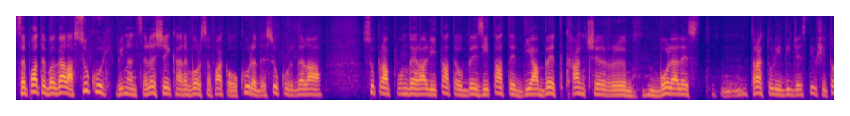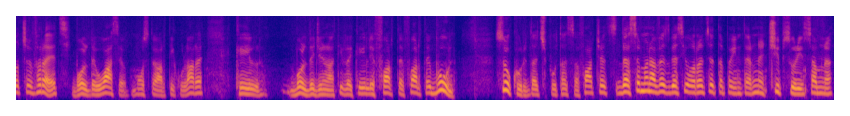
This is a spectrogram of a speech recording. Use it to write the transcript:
se poate băga la sucuri, bineînțeles, cei care vor să facă o cură de sucuri de la supraponderalitate, obezitate, diabet, cancer, boli ale tractului digestiv și tot ce vreți, boli de oase, osteoarticulare, kale, boli degenerative, kale e foarte, foarte bun. Sucuri, deci puteți să faceți. De asemenea, veți găsi o rețetă pe internet, chipsuri înseamnă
